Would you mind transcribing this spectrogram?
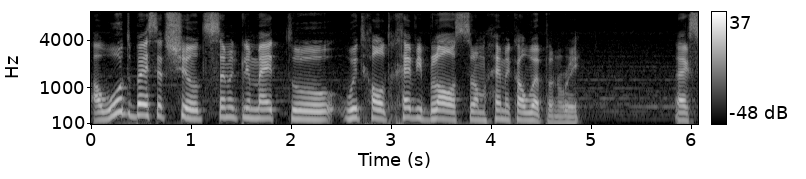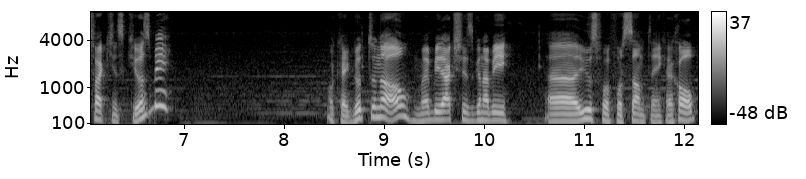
A wood-based shield seemingly made to withhold heavy blows from chemical weaponry. Ex fucking excuse me? Okay, good to know. Maybe it actually it's gonna be uh, useful for something, I hope.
